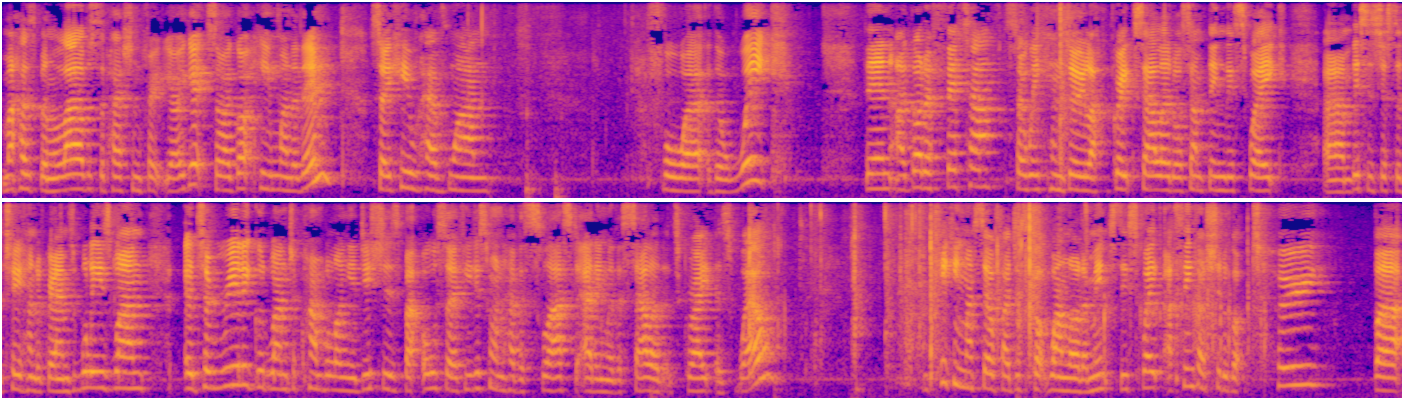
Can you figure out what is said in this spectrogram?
My husband loves the passion fruit yogurt, so I got him one of them. So he'll have one for the week. Then I got a feta, so we can do like a Greek salad or something this week. Um, this is just the 200 grams Woolies one. It's a really good one to crumble on your dishes, but also if you just want to have a slice to add in with a salad, it's great as well. I'm kicking myself, I just got one lot of mince this week. I think I should have got two, but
